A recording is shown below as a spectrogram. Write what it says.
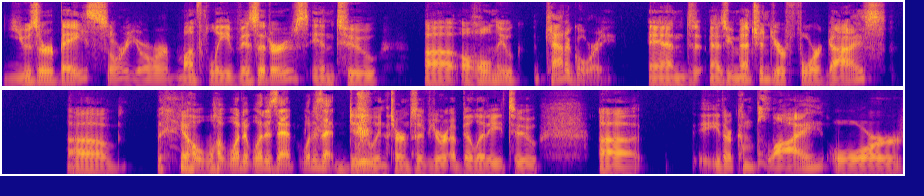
user base or your monthly visitors into uh, a whole new category. And as you mentioned, your four guys. You know what what what does that what does that do in terms of your ability to uh, either comply or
